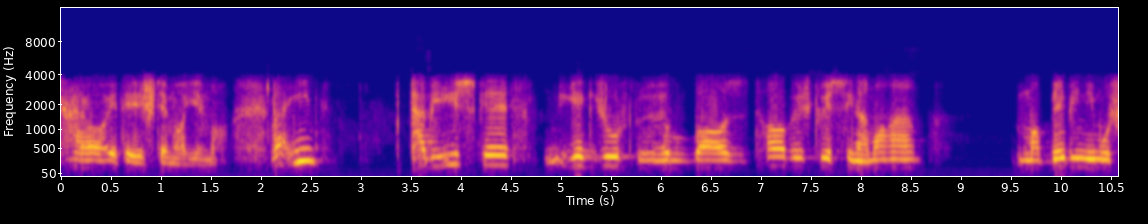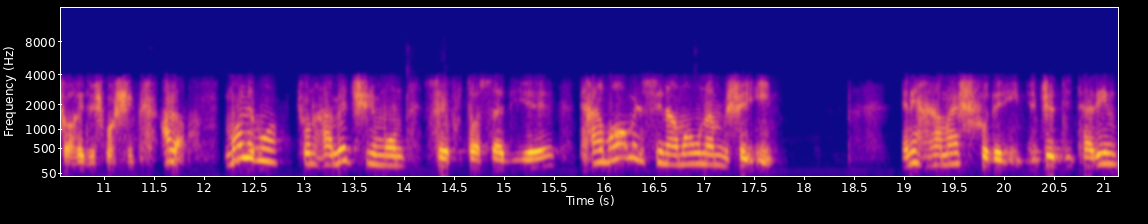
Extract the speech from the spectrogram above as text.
شرایط اجتماعی ما. و این طبیعی است که یک جور بازتابش توی سینما هم ما ببینیم و شاهدش باشیم. حالا مال ما چون همه چیمون صفر تا صدیه تمام سینما هم میشه این. یعنی همش شده این. جدیترین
